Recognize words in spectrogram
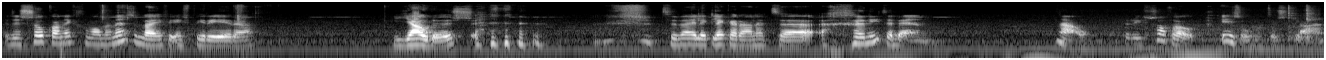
Dus zo kan ik gewoon mijn mensen blijven inspireren. Jou dus. Terwijl ik lekker aan het uh, genieten ben. Nou, de risotto is ondertussen klaar.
